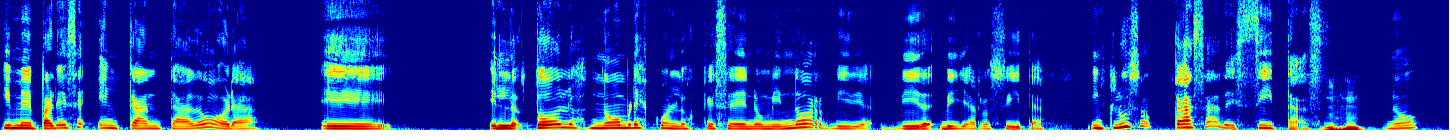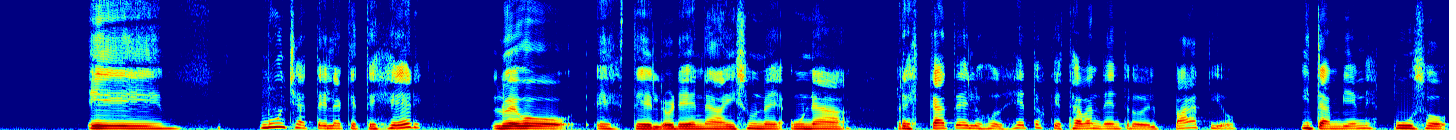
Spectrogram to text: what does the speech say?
y me parece encantadora eh, todos los nombres con los que se denominó Villa, Rosita, incluso casa de citas, ¿no? Eh, mucha tela que tejer. Luego este, Lorena hizo una, una rescate de los objetos que estaban dentro del patio y también les puso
